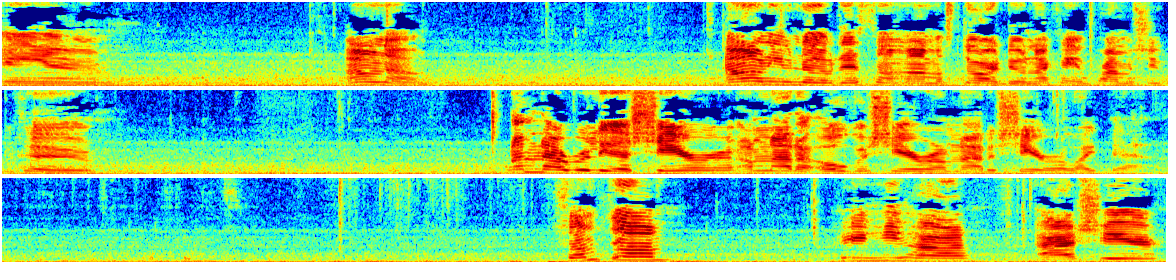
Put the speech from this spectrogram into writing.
And I don't know. I know if that's something I'm gonna start doing. I can't promise you because I'm not really a sharer. I'm not an oversharer. I'm not a sharer like that. Sometimes, he he ha, I share,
